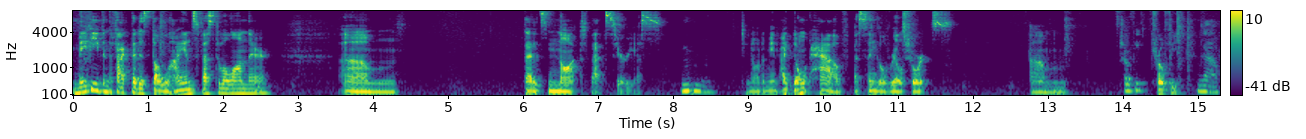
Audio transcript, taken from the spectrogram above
Maybe even the fact that it's the Lions Festival on there. Um, that it's not that serious. Mhm. Do you know what I mean? I don't have a single Reel Shorts um, Trophy? trophy. No.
